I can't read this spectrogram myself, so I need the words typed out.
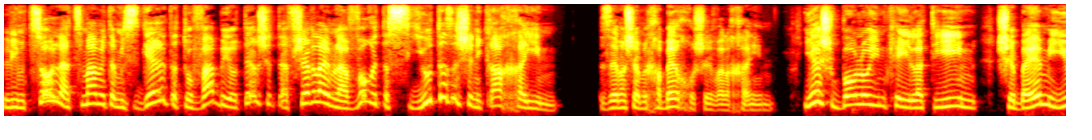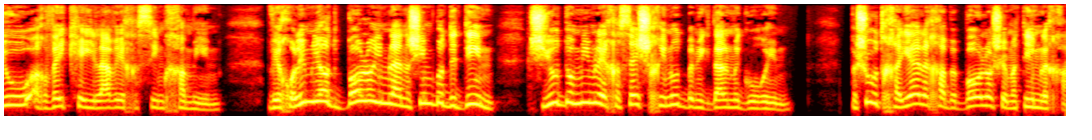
למצוא לעצמם את המסגרת הטובה ביותר שתאפשר להם לעבור את הסיוט הזה שנקרא חיים. זה מה שהמחבר חושב על החיים. יש בולואים קהילתיים שבהם יהיו ערבי קהילה ויחסים חמים, ויכולים להיות בולואים לאנשים בודדים שיהיו דומים ליחסי שכנות במגדל מגורים. פשוט חיה לך בבולו שמתאים לך.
